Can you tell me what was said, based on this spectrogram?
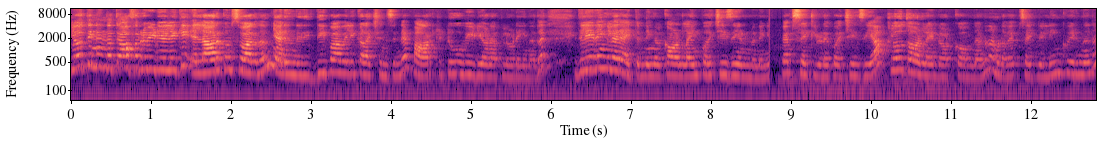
ക്ലോത്തിന് ഇന്നത്തെ ഓഫർ വീഡിയോയിലേക്ക് എല്ലാവർക്കും സ്വാഗതം. ഞാൻ ഇന്ന് ദീപാവലി കളക്ഷൻസിന്റെ പാർട്ട് ടു വീഡിയോ ആണ് അപ്ലോഡ് ചെയ്യുന്നത്. ഇതിലേതെങ്കിലും ഒരു ഐറ്റം നിങ്ങൾക്ക് ഓൺലൈൻ പർച്ചേസ് ചെയ്യണമെന്നുണ്ടെങ്കിൽ വെബ്സൈറ്റിലൂടെ പർച്ചേസ് ചെയ്യുക ക്ലോത്ത് ഓൺലൈൻ ഡോട്ട് കോം എന്നാണ് നമ്മുടെ വെബ്സൈറ്റിന്റെ ലിങ്ക് വരുന്നത്.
